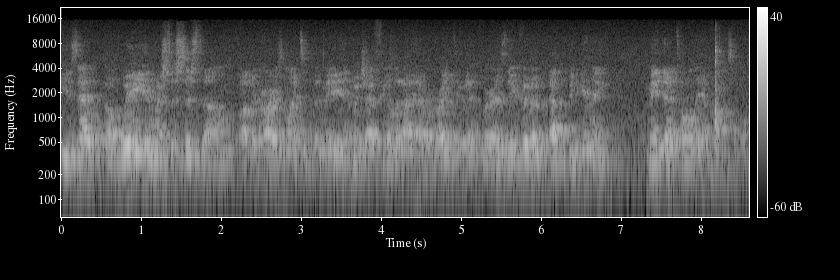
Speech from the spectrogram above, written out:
is that a way in which the system of the cars and lights have been made in which I feel that I have a right to it, whereas they could have at the beginning made that totally impossible.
